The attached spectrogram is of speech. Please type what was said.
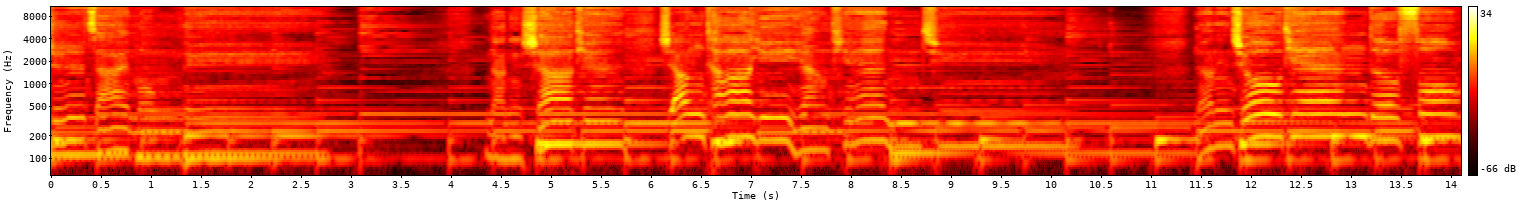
迷失在梦里。那年夏天，像他一样天晴。那年秋天的风，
